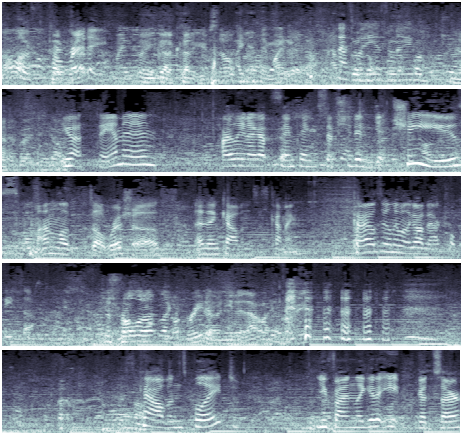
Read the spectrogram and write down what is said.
oh, Coretti. No, you gotta cut it yourself. I guess they might have. That's why he has an egg. Yeah. You got salmon. Harley and I got the same thing, except she didn't get cheese. Um, mine looked delicious. And then Calvin's is coming. Kyle's the only one that got an actual pizza. Just roll it up like a burrito and eat it that way. Calvin's plate. You finally get to eat, good sir.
